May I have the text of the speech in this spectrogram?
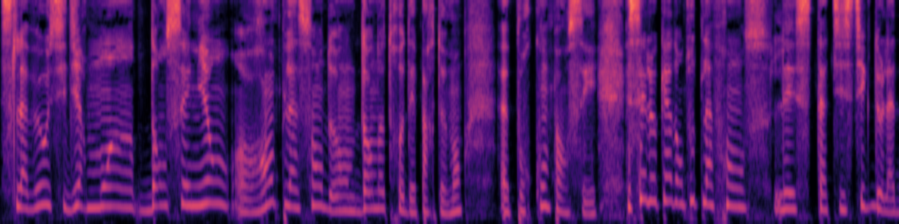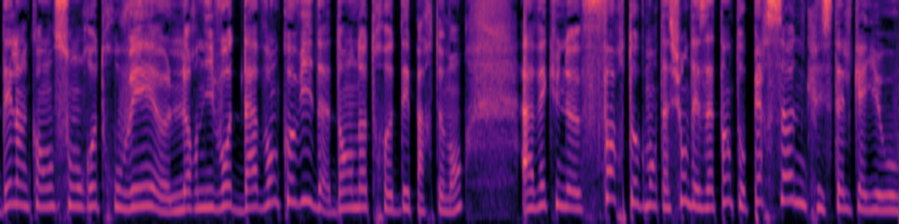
Cela veut aussi dire moins d'enseignants remplaçants dans, notre département euh, pour compenser. C'est le cas dans toute la France. Les statistiques de la délinquance ont retrouvé euh, leur niveau d'avant Covid dans notre département une forte augmentation des atteintes aux personnes, Christelle Caillot.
